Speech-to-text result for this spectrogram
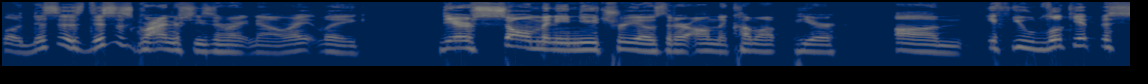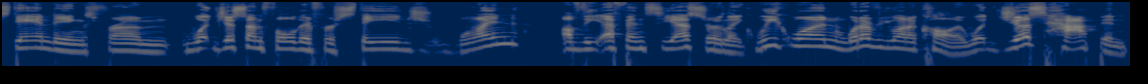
Look, this is this is grinder season right now, right? Like there's so many new trios that are on the come up here. Um, if you look at the standings from what just unfolded for stage one of the FNCS or like week one, whatever you want to call it, what just happened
